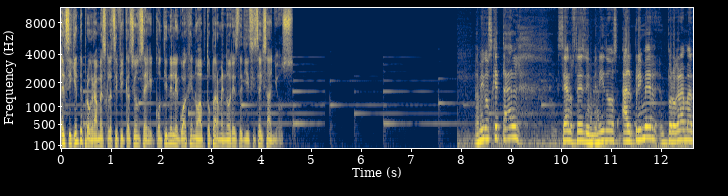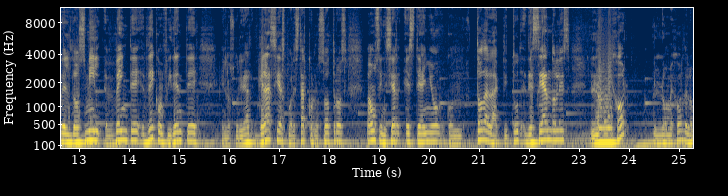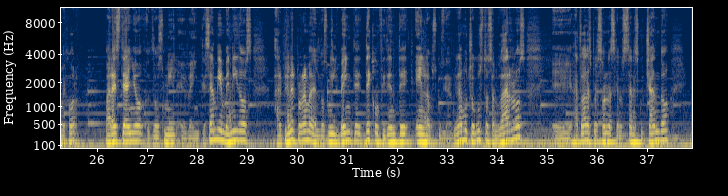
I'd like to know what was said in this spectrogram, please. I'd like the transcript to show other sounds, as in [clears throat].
El siguiente programa es clasificación C, contiene lenguaje no apto para menores de 16 años. Amigos, ¿qué tal? Sean ustedes bienvenidos al primer programa del 2020 de Confidente en la Oscuridad. Gracias por estar con nosotros. Vamos a iniciar este año con toda la actitud, deseándoles lo mejor, lo mejor de lo mejor para este año 2020. Sean bienvenidos al primer programa del 2020 de Confidente en la Oscuridad. Me da mucho gusto saludarlos eh, a todas las personas que nos están escuchando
